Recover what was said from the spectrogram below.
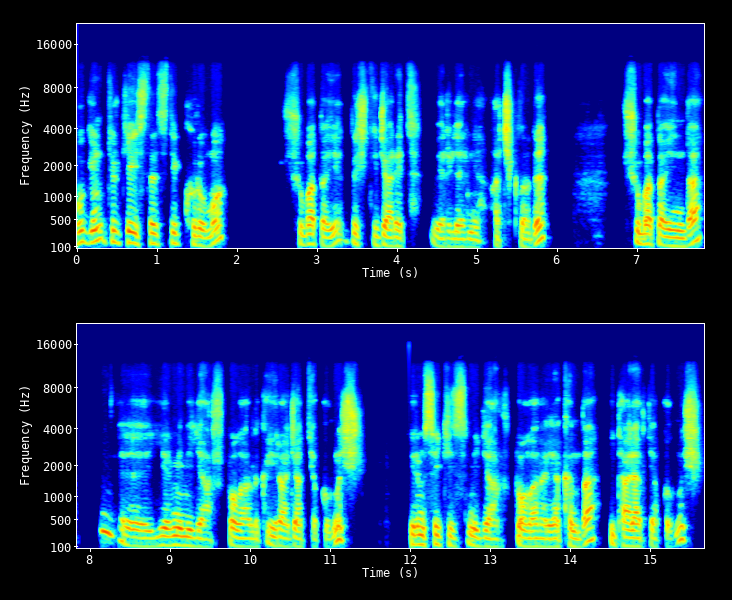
bugün Türkiye İstatistik Kurumu Şubat ayı dış ticaret verilerini açıkladı. Şubat ayında 20 e, milyar dolarlık ihracat yapılmış. 28 milyar dolara yakında ithalat yapılmış.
